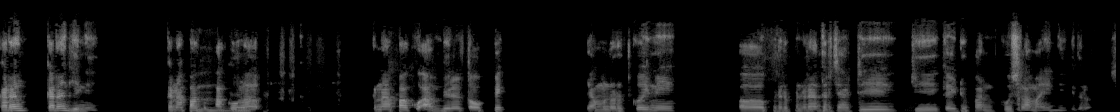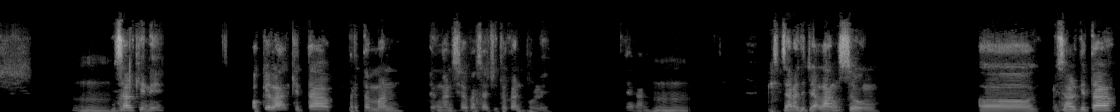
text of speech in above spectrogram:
kadang kadang gini kenapa aku, Hmm, aku iya. kenapa aku ambil topik yang menurutku ini eh, benar-benar yang terjadi di kehidupanku selama ini gitu loh Mm. misal gini oke lah kita berteman dengan siapa saja itu kan boleh ya kan Mm. secara tidak langsung eh, misal kita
